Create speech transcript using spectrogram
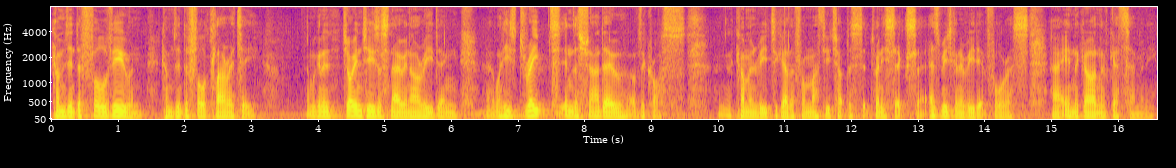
comes into full view and comes into full clarity. And we're going to join Jesus now in our reading uh, when he's draped in the shadow of the cross. I'm going to come and read together from Matthew chapter 26. Uh, Esme's going to read it for us uh, in the Garden of Gethsemane.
